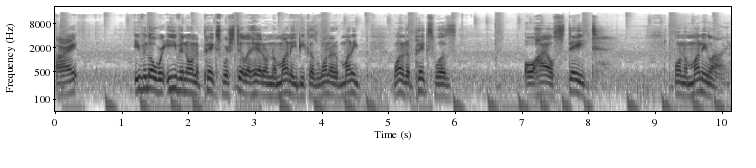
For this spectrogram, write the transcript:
All right. Even though we're even on the picks, we're still ahead on the money because one of the money, one of the picks was Ohio State on the money line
